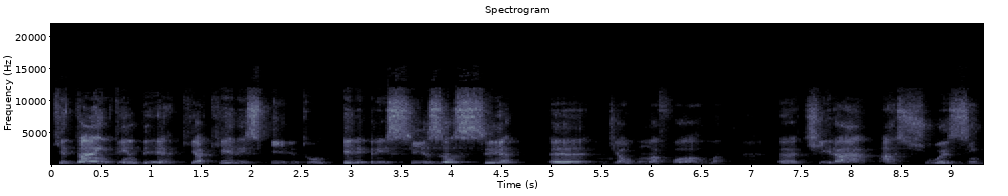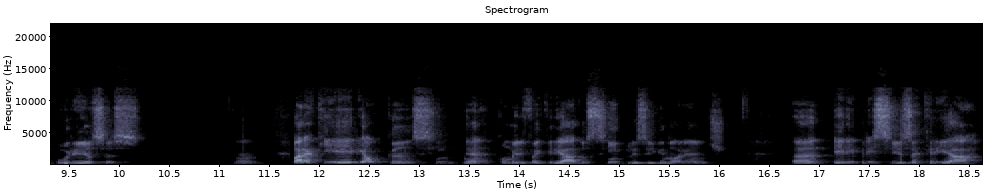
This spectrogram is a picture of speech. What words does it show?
que dá a entender que aquele espírito ele precisa ser, é, de alguma forma, eh, tirar as suas impurezas, né, para que ele alcance, né, como ele foi criado simples e ignorante, uh, ele precisa criar, é,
